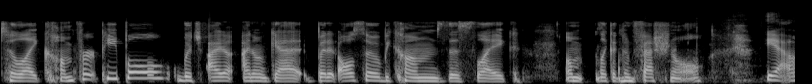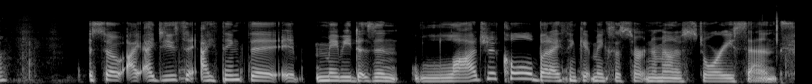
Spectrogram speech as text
to like comfort people which i i don't get but it also becomes this like um like a confessional. Yeah so I, I do think I think that it maybe doesn't logical, but I think it makes a certain amount of story sense.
